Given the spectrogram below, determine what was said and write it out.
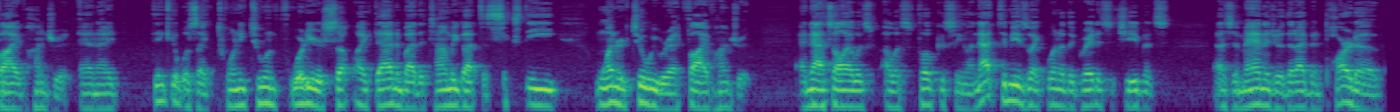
500, and I think it was like 22 and 40 or something like that. And by the time we got to 61 or two, we were at 500. And that's all I was I was focusing on. That to me is like one of the greatest achievements as a manager that I've been part of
